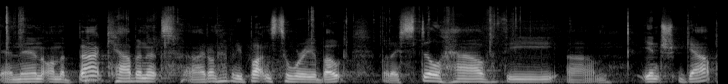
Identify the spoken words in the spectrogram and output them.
And then on the back cabinet, I don't have any buttons to worry about, but I still have the um, inch gap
